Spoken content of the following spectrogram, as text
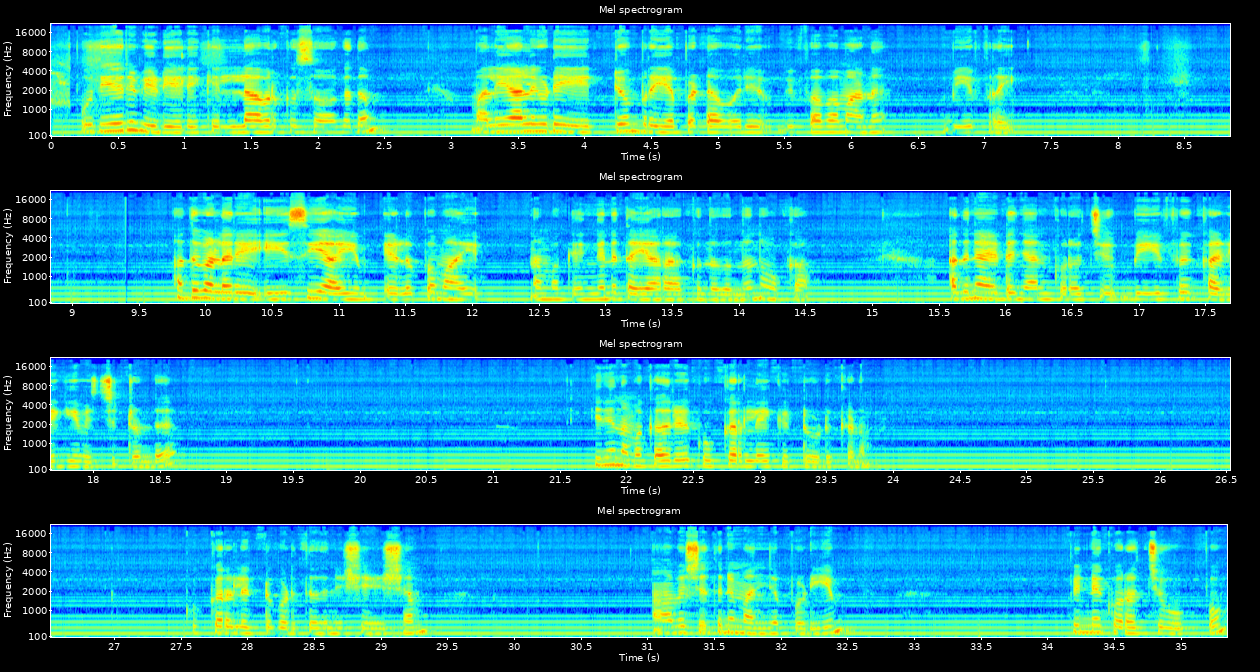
പുതിയൊരു വീഡിയോയിലേക്ക് എല്ലാവർക്കും സ്വാഗതം. മലയാളിയുടെ ഏറ്റവും പ്രിയപ്പെട്ട ഒരു വിഭവമാണ് ബീഫ് ഫ്രൈ അത് വളരെ ഈസിയായും എളുപ്പമായും നമുക്ക് എങ്ങനെ തയ്യാറാക്കുന്നതെന്ന് നോക്കാം. അതിനായിട്ട് ഞാൻ കുറച്ച് ബീഫ് കഴുകി വെച്ചിട്ടുണ്ട്. ഇനി നമുക്കതൊരു കുക്കറിലേക്ക് ഇട്ട് കൊടുക്കണം. കുക്കറിൽ ഇട്ട് കൊടുത്തതിന് ശേഷം ആവശ്യത്തിന് മഞ്ഞൾപ്പൊടിയും പിന്നെ കുറച്ച് ഉപ്പും.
